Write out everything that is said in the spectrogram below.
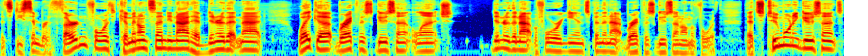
That's December 3rd and 4th. You come in on Sunday night, have dinner that night, wake up, breakfast, goose hunt, lunch, dinner the night before again, spend the night breakfast, goose hunt on the 4th. That's two morning goose hunts,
